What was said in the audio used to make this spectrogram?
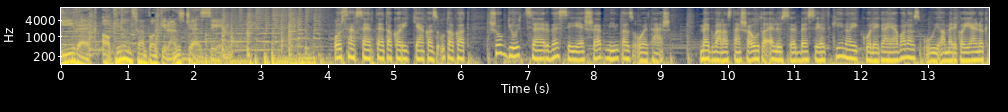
Hírek a 90.9 Jazzin. Országszerte takarítják az utakat, sok gyógyszer veszélyesebb, mint az oltás. Megválasztása óta először beszélt kínai kollégájával az új amerikai elnök.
